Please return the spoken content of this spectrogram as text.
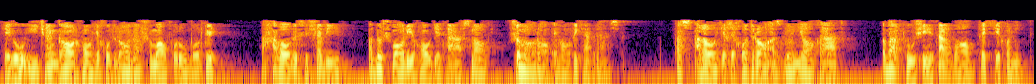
که گویی چنگارهای خود را در شما فرو برده و حوادث شدید و دشواری های ترسناک شما را احاطه کرده است. پس علایق خود را از دنیا قطع و بر توشی تقوا تکیه کنید.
